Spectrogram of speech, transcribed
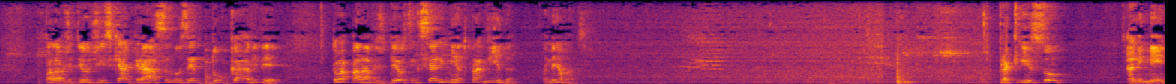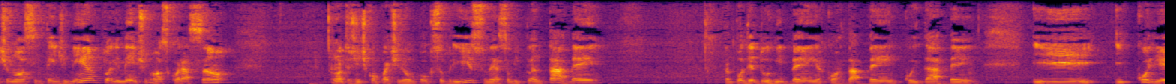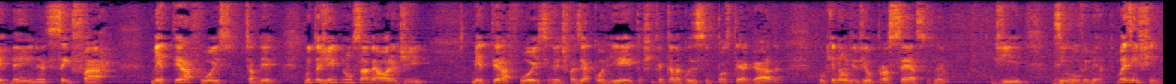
A palavra de Deus diz que a graça nos educa a viver. Então a palavra de Deus tem que ser alimento para a vida. Amém, amados? Para que isso alimente o nosso entendimento, alimente o nosso coração. Ontem a gente compartilhou um pouco sobre isso, né? Sobre plantar bem, para poder dormir bem, acordar bem, cuidar bem e, e colher bem, né? Ceifar, meter a foice saber. Muita gente não sabe a hora de meter a foice, né, de fazer a colheita, fica aquela coisa assim postergada, porque não viveu processos né, de desenvolvimento. Mas enfim.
